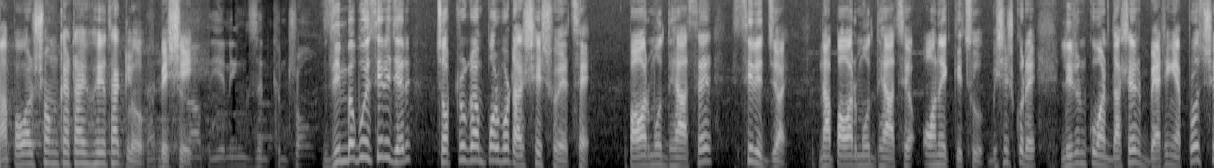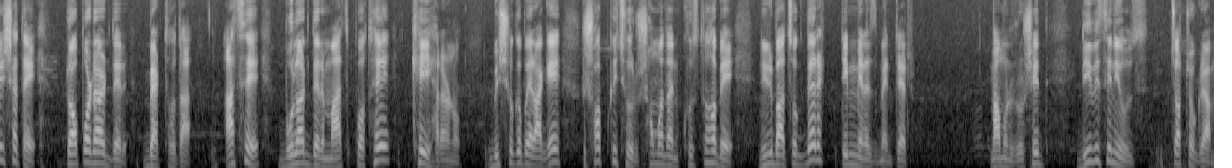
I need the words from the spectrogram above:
না পাওয়ার সংখ্যাটাই হয়ে থাকল বেশি। জিম্বাবুয়ে সিরিজের চট্টগ্রাম পর্বটা শেষ হয়েছে। পাওয়ার মধ্যে আছে সিরিজ জয়, না পাওয়ার মধ্যে আছে অনেক কিছু। বিশেষ করে লিটন কুমার দাসের ব্যাটিং অ্যাপ্রোচ সেই সাথে টপ অর্ডারদের ব্যর্থতা। আছে বোলারদের মাঝপথে খেই হারানো। বিশ্বকাপের আগে সবকিছুর সমাধান খুঁজতে হবে নির্বাচকদের টিম ম্যানেজমেন্টের মামুন রশিদ ডিবিসি নিউজ চট্টগ্রাম।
